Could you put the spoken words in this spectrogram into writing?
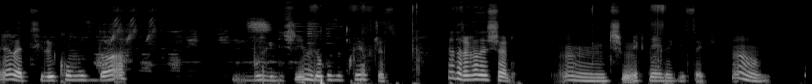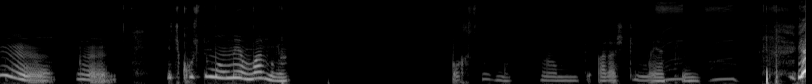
Evet Rico'muz da bu gidişi 29 rütbe yapacağız. Evet arkadaşlar. Hmm, şimdilik neyle gitsek? Hmm, hmm, hmm. Hiç kostüm olmayan var mı lan? Baksana. Hmm, bir araştırma yapayım. Ya!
